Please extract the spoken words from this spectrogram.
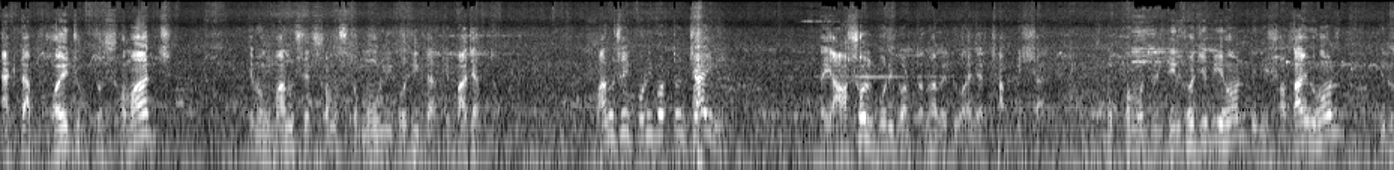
একটা ভয়যুক্ত সমাজ এবং মানুষের সমস্ত মৌলিক অধিকারকে বাজাপ্ত। মানুষ এই পরিবর্তন চায়নি। তাই আসল পরিবর্তন হবে দু হাজার ছাব্বিশ সালে। মুখ্যমন্ত্রী দীর্ঘজীবী হন, তিনি শতায়ু হন, কিন্তু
